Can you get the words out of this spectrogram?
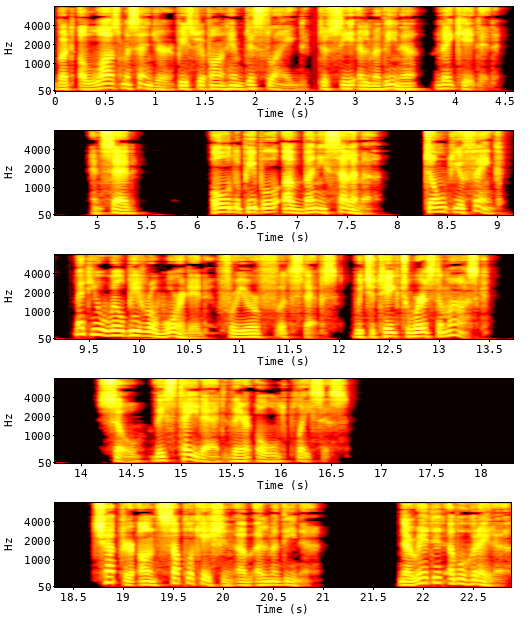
but Allah's Messenger, peace be upon him, disliked to see Al Madinah vacated, and said, O the people of Bani Salama, don't you think that you will be rewarded for your footsteps, which you take towards the mosque. So they stayed at their old places. Chapter on Supplication of Al Madinah. Narrated Abu Huraira,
